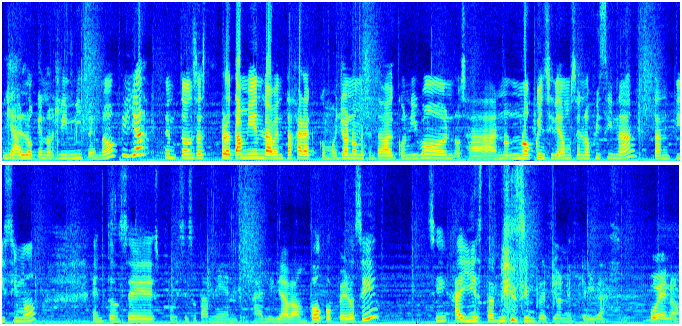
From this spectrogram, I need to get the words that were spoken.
ya lo que nos limite, ¿no? Y ya, entonces, pero también la ventaja era que como yo no me sentaba con Ivonne, o sea, no, coincidíamos en la oficina tantísimo, entonces, pues eso también aliviaba un poco, pero sí, sí, ahí están mis impresiones, queridas. Bueno,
